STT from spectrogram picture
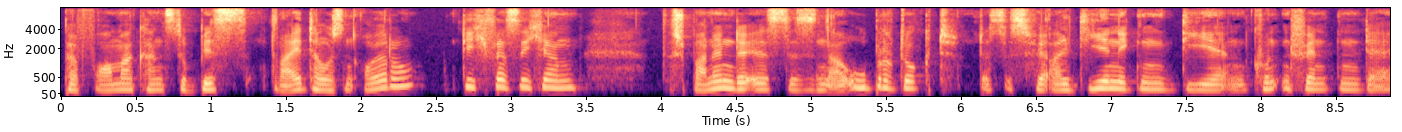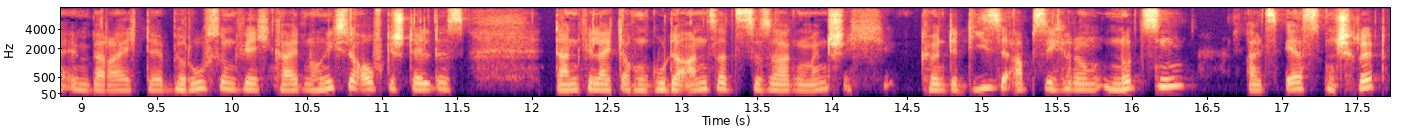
Performer kannst du bis 3000 Euro dich versichern. Das Spannende ist, das ist ein AU-Produkt. Das ist für all diejenigen, die einen Kunden finden, der im Bereich der Berufsunfähigkeit noch nicht so aufgestellt ist, dann vielleicht auch ein guter Ansatz zu sagen, Mensch, ich könnte diese Absicherung nutzen als ersten Schritt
